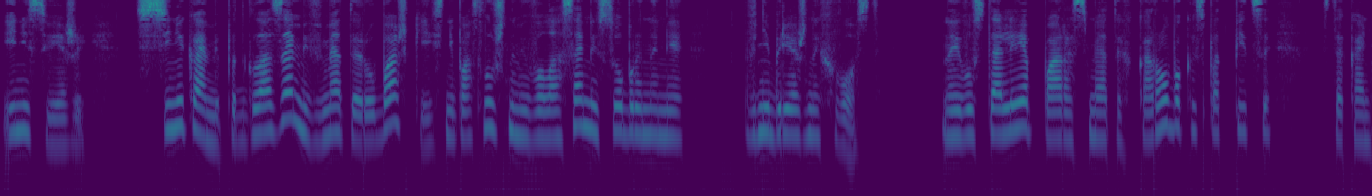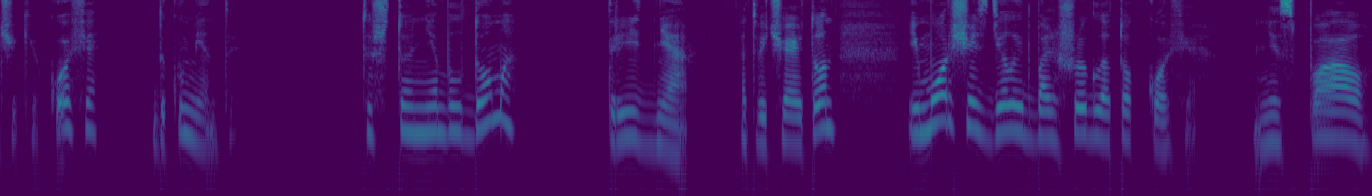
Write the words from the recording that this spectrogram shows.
и несвежий, с синяками под глазами, в мятой рубашке и с непослушными волосами, собранными в небрежный хвост. На его столе пара смятых коробок из-под пиццы, стаканчики кофе, документы. «Ты что, не был дома?» «Три дня», — отвечает он, и морща сделает большой глоток кофе. «Не спал,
